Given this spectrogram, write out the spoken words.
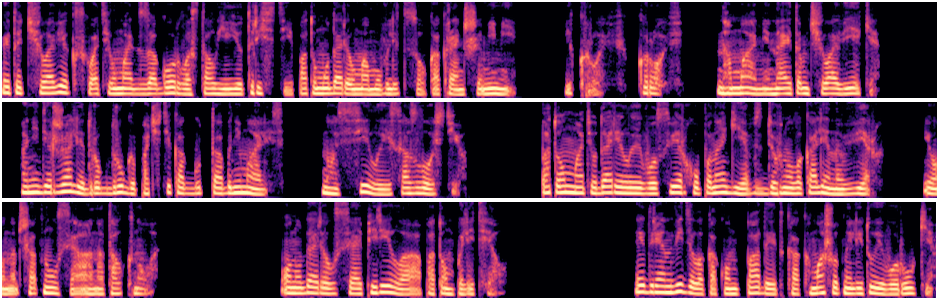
Этот человек схватил мать за горло, стал ее трясти, потом ударил маму в лицо, как раньше Мими. И кровь, кровь. На маме, на этом человеке. Они держали друг друга почти как будто обнимались, но с силой и со злостью. Потом мать ударила его сверху по ноге, вздернула колено вверх, и он отшатнулся, а она толкнула. Он ударился о перила, а потом полетел. Эдриан видела, как он падает, как машут на лету его руки,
